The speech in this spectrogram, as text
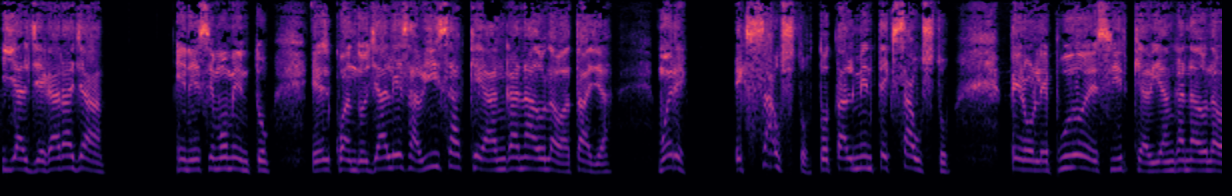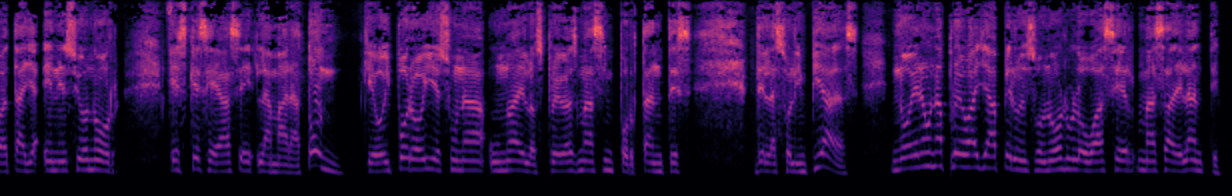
y al llegar allá, en ese momento, cuando ya les avisa que han ganado la batalla, muere exhausto, totalmente exhausto, pero le pudo decir que habían ganado la batalla. En ese honor es que se hace la maratón que hoy por hoy es una, una de las pruebas más importantes de las Olimpiadas. No era una prueba ya, pero en su honor lo va a hacer más adelante.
